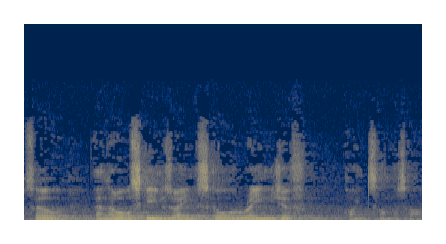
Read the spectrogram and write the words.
So, and they're all schemes where you score a range of points on the target.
